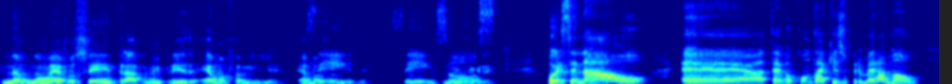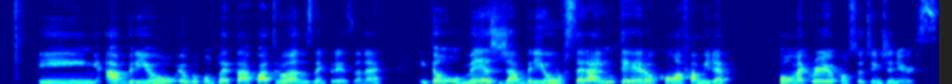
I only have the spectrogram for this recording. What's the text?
não, não é você entrar para uma empresa, é uma família. É uma Sim. família sim, muito somos. grande. Por sinal, é, até vou contar aqui de primeira mão. Em abril, eu vou completar quatro anos na empresa, né? Então, o mês de abril será inteiro com a família Paul McRae Consulting Engineers.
